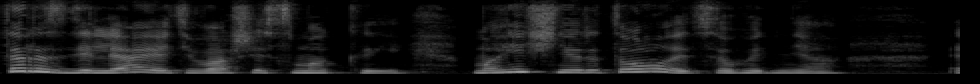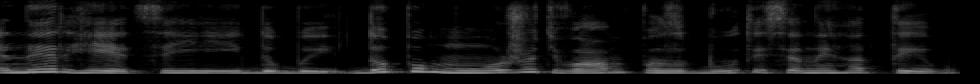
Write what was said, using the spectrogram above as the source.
та розділяють ваші смаки. Магічні ритуали цього дня енергія цієї доби допоможуть вам позбутися негативу,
